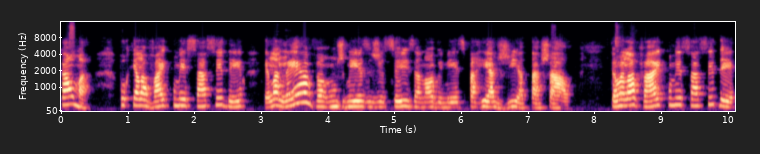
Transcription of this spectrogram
calma, porque ela vai começar a ceder. Ela leva uns meses, de seis a nove meses, para reagir à taxa alta. Então, ela vai começar a ceder.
